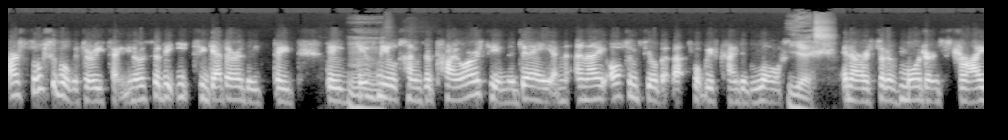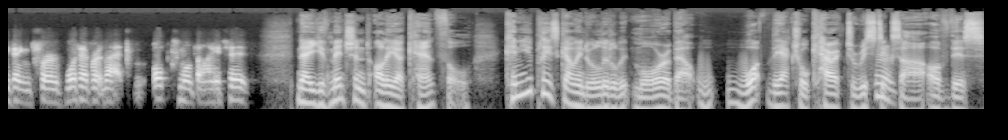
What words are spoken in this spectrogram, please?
are sociable with their eating. You know, so they eat together. They they they mm. give meal times a priority in the day, and and I often feel that that's what we've kind of lost. Yes. In our sort of modern striving for whatever that optimal diet is. Now you've mentioned oleocanthal. Can you please go into a little bit more about what the actual characteristics mm. are of this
